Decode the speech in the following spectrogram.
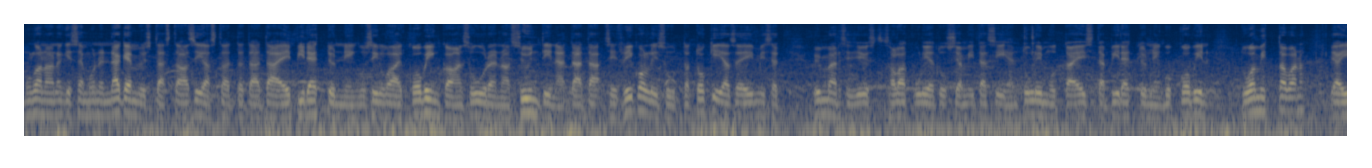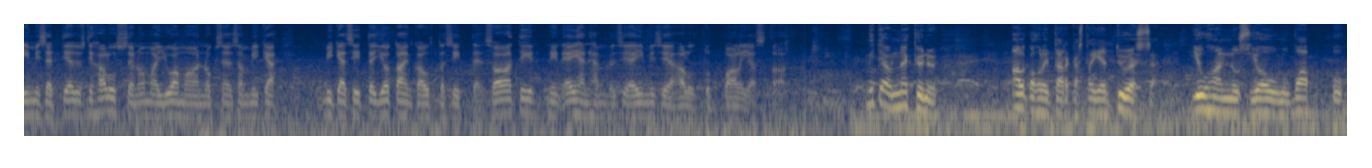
mulla on ainakin semmoinen näkemys tästä asiasta, että tätä ei pidetty niin kuin sillä kovinkaan suurena syntinä tätä, siis rikollisuutta. Toki ja se ihmiset ymmärsi just salakuljetus ja mitä siihen tuli, mutta ei sitä pidetty niin kuin kovin tuomittavana. Ja ihmiset tietysti halusivat sen oman juomaannoksensa, mikä mikä sitten jotain kautta sitten saatiin, niin eihän hämmöisiä ihmisiä haluttu paljastaa. Miten on näkynyt alkoholitarkastajien työssä? Juhannus, joulu, vappu,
